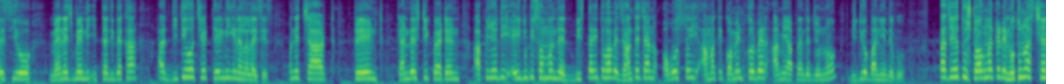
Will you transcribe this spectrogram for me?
ratio, management ইত্যাদি দেখা। আর দ্বিতীয় হচ্ছে টেকনিক্যাল অ্যানালাইসিস মানে চার্ট, ট্রেন্ড, ক্যান্ডেলস্টিক প্যাটার্ন। আপনি যদি এই দুটি সম্বন্ধে বিস্তারিতভাবে জানতে চান, অবশ্যই আমাকে কমেন্ট করবেন, আমি আপনাদের জন্য ভিডিও বানিয়ে দেবো। যেহেতু স্টক মার্কেটে নতুন আসছেন,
